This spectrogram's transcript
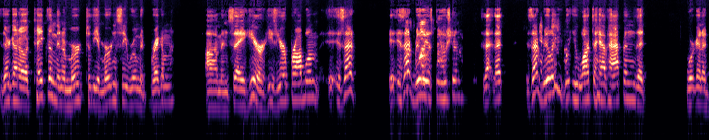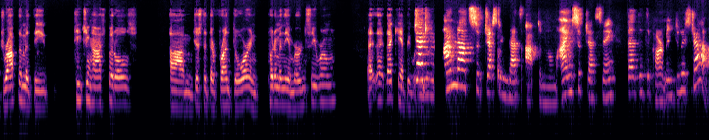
they're gonna take them in emer, to the emergency room at Brigham um, and say, here, he's your problem? Is that, is that really a solution? That, that, is that really what you want to have happen? That we're gonna drop them at the teaching hospitals, um, just at their front door and put them in the emergency room? That, that, that can't be what Judge, I'm not suggesting that's optimum. I'm suggesting that the department do its job,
